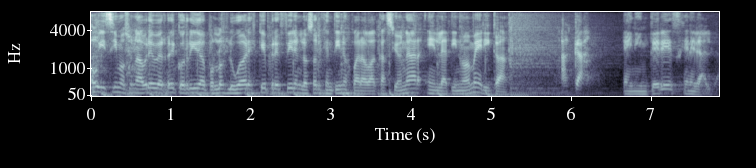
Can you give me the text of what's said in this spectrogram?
Hoy hicimos una breve recorrida por los lugares que prefieren los argentinos para vacacionar en Latinoamérica, acá, en Interés General.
